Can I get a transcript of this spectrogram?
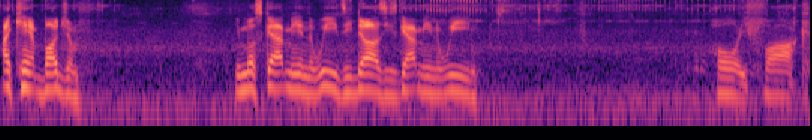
I can't budge him. He must got me in the weeds. He does. He's got me in the weed. Holy fuck.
